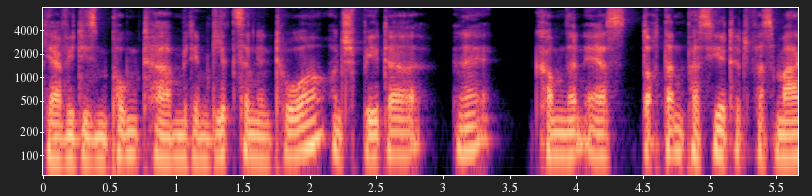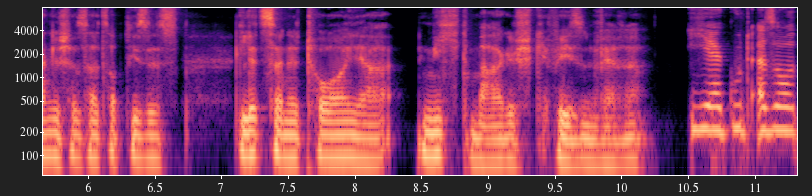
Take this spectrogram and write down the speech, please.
ja wir diesen Punkt haben mit dem glitzernden Tor und später ne, kommen dann erst, doch dann passiert etwas Magisches, als ob dieses glitzernde Tor ja nicht magisch gewesen wäre. Ja, gut, also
